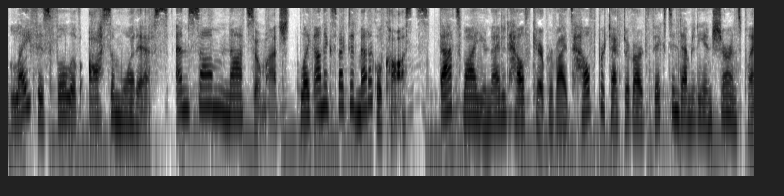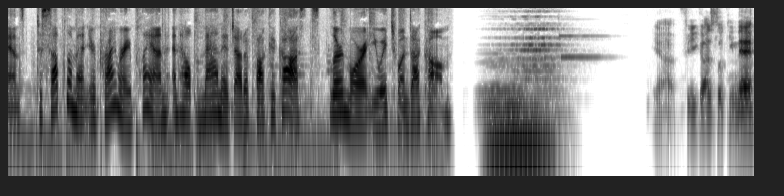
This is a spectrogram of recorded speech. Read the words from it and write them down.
Life is full of awesome what ifs, and some not so much, like unexpected medical costs. That's why United Healthcare provides Health Protector Guard fixed indemnity insurance plans to supplement your primary plan and help manage out of pocket costs. Learn more at uh1.com. Yeah, for you guys looking there.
